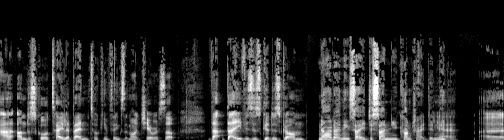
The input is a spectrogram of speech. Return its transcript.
uh, underscore Taylor Ben, talking of things that might cheer us up, that Dave is as good as gone? No, I don't think so. He just signed a new contract, didn't he? Yeah. Uh,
